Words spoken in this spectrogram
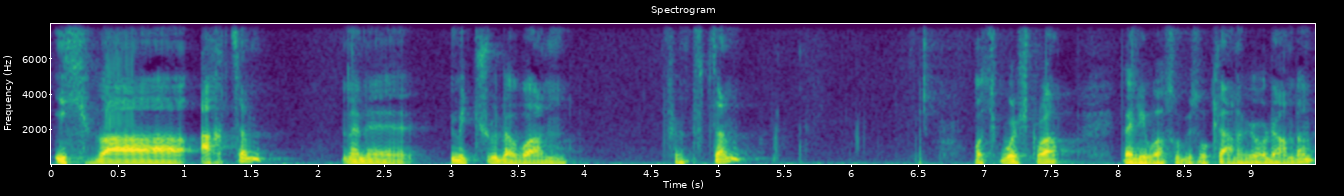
Ich war 18, meine Mitschüler waren 15, was wurscht war. weil ich war sowieso kleiner wie alle anderen.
